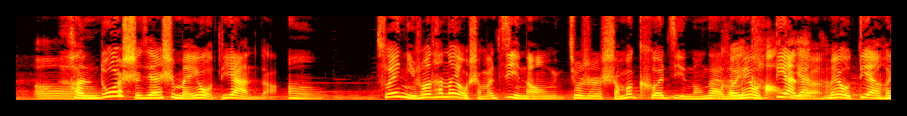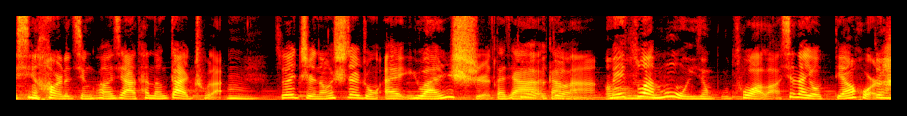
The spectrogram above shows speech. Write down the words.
哦。很多时间是没有电的。嗯，所以你说他能有什么技能，就是什么科技能在没有电的、没有电和信号的情况下，他能干出来？嗯，所以只能是这种哎原始，大家干嘛？嗯没钻木已经不错了，现在有点火的东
